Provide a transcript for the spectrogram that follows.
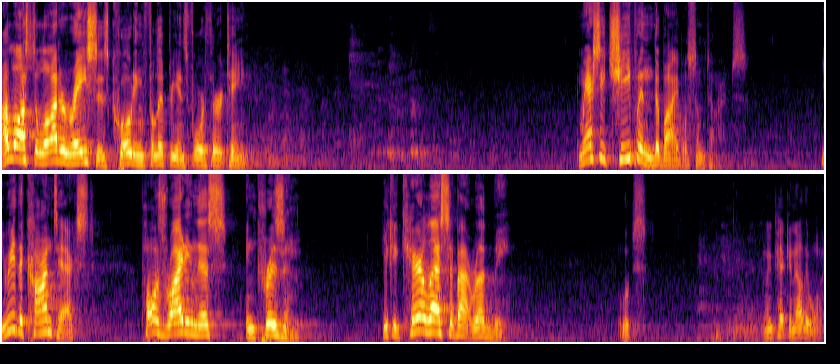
I lost a lot of races quoting Philippians 4:13. And we actually cheapen the Bible sometimes. You read the context, Paul's writing this in prison. He could care less about rugby. Whoops. Let me pick another one.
